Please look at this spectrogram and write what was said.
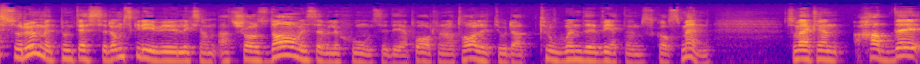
SO-rummet.se, de skriver ju liksom att Charles Darwins evolutionsidé på 1800-talet gjorde att troende vetenskapsmän som verkligen hade,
